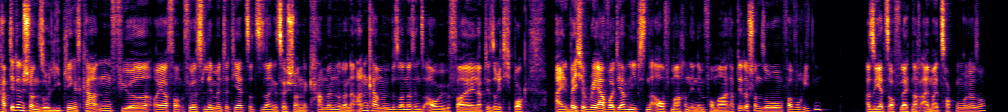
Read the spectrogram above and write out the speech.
Habt ihr denn schon so Lieblingskarten für euer fürs Limited jetzt sozusagen? Ist euch schon eine Common oder eine Uncommon besonders ins Auge gefallen? Habt ihr so richtig Bock? Ein, welche Rare wollt ihr am liebsten aufmachen in dem Format? Habt ihr da schon so Favoriten? Also jetzt auch vielleicht nach einmal zocken oder so?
